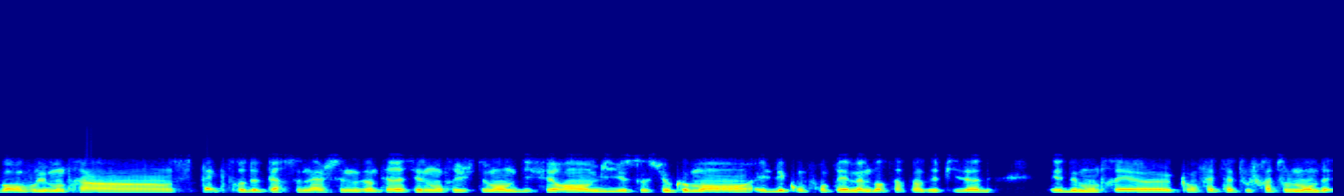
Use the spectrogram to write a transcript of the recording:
Bon, on voulait montrer un spectre de personnages. Ça nous intéressait de montrer justement différents milieux sociaux, comment et de les confronter, même dans certains épisodes, et de montrer qu'en fait ça touchera tout le monde,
